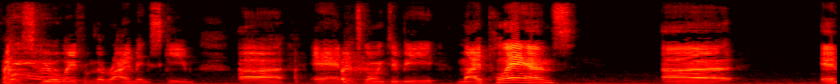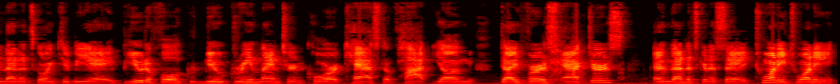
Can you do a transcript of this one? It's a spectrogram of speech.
go skew away from the rhyming scheme, uh, and it's going to be my plans, uh, and then it's going to be a beautiful new Green Lantern Corps cast of hot, young, diverse actors, and then it's gonna say 2020.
